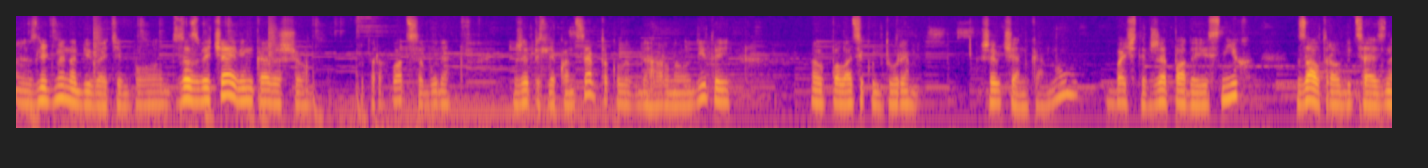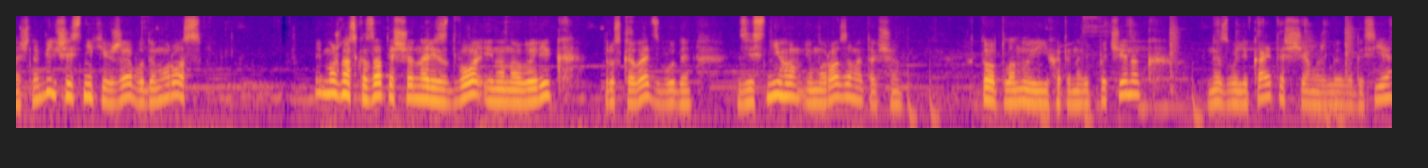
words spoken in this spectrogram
е, з людьми на біветі, бо зазвичай він каже, що фотографуватися буде вже після концерту, коли буде гарно одітий е, в Палаці культури Шевченка. Ну, бачите, вже падає сніг. Завтра обіцяють значно більший сніг і вже буде мороз. І можна сказати, що на Різдво і на Новий рік Трускавець буде зі снігом і морозами, так що хто планує їхати на відпочинок, не зволікайте, ще можливо десь є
